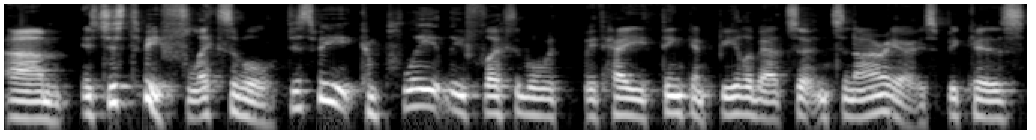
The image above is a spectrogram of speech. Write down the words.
um, it's just to be flexible, just to be completely flexible with, with how you think and feel about certain scenarios, because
